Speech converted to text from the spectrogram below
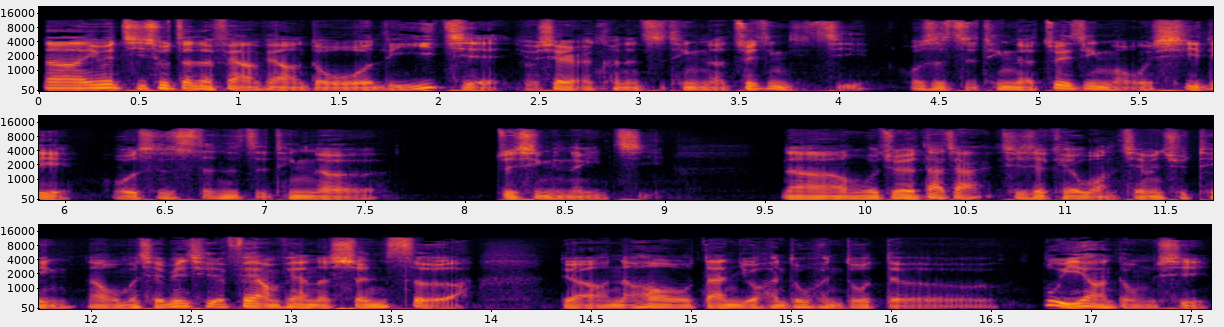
那因为集数真的非常非常多，我理解有些人可能只听了最近几集，或是只听了最近某个系列，或者是甚至只听了最新的那一集。那我觉得大家其实可以往前面去听。那我们前面其实非常非常的生涩啊，对啊，然后但有很多很多的不一样的东西，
